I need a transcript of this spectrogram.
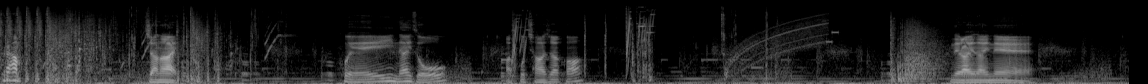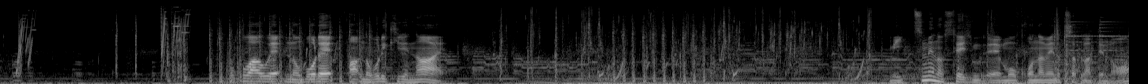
フランじゃない。ほえいないぞ。あそこチャージャーか？狙えないね。ここは上登れ。あ登りきれない。3つ目のステージでもうこんなめんどくさくなってんの？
